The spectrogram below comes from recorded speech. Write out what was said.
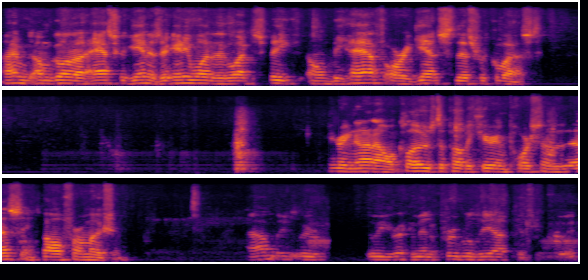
I'm, I'm going to ask again, is there anyone that would like to speak on behalf or against this request? Hearing none, I will close the public hearing portion of this and call for a motion. I'll move, we, we recommend approval of the applicant's report.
